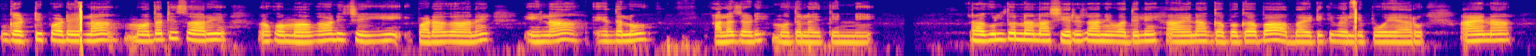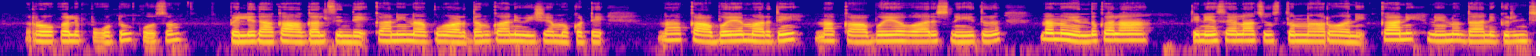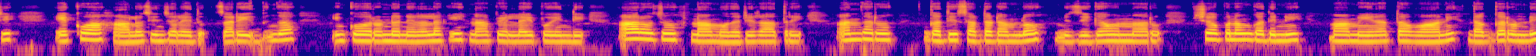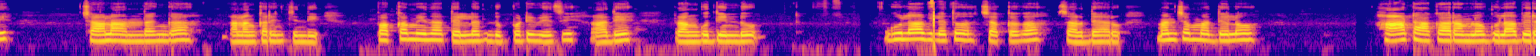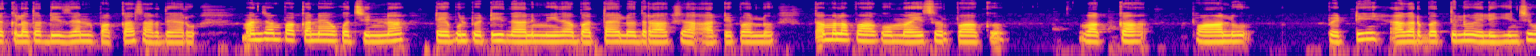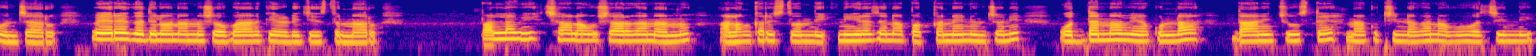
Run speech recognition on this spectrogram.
గట్టిపడేలా మొదటిసారి ఒక మగాడి చెయ్యి పడగానే ఇలా ఎదలో అలజడి మొదలైతేన్ని రగులుతున్న నా శరీరాన్ని వదిలి ఆయన గబగబా బయటికి వెళ్ళిపోయారు. ఆయన రోకలిపోటు కోసం పెళ్ళిదాకా ఆగాల్సిందే. కానీ నాకు అర్ధంకాని విషయం ఒకటే నా కాబోయే మరిది, నా కాబోయేవారి స్నేహితుడు నన్ను ఎందుకలా తినేసేలా చూస్తున్నారు అని. కానీ నేను దాని గురించి ఎక్కువ ఆలోచించలేదు. సరిగ్గా ఇంకో రెండు నెలలకి నా పెళ్ళైపోయింది ఆ రోజు నా మొదటి రాత్రి. అందరూ గది సర్దడంలో బిజీగా ఉన్నారు శోభనం గదిని మా మేనత్త వాణి దగ్గరుండి చాలా అందంగా అలంకరించింది. పక్క మీద తెల్ల దుప్పటి వేసి అదే రంగుదిండు గులాబీలతో చక్కగా సర్దారు. మంచం మధ్యలో హార్ట్ ఆకారంలో గులాబీ రెక్కలతో డిజైన్ పక్కా సర్దారు. మంచం పక్కనే ఒక చిన్న టేబుల్ పెట్టి దాని మీద బత్తాయిలు, ద్రాక్ష, అరటిపళ్ళు, తమలపాకు, మైసూర్ పాకు, వక్క, పాలు పెట్టి అగరబత్తులు వెలిగించి ఉంచారు. వేరే గదిలో నన్ను శోభనానికి రెడీ చేస్తున్నారు. పల్లవి చాలా హుషారుగా నన్ను అలంకరిస్తుంది నీరజ నా పక్కనే నుంచుని వద్దన్నా వినకుండా దాన్ని చూస్తే నాకు చిన్నగా నవ్వు వచ్చింది.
